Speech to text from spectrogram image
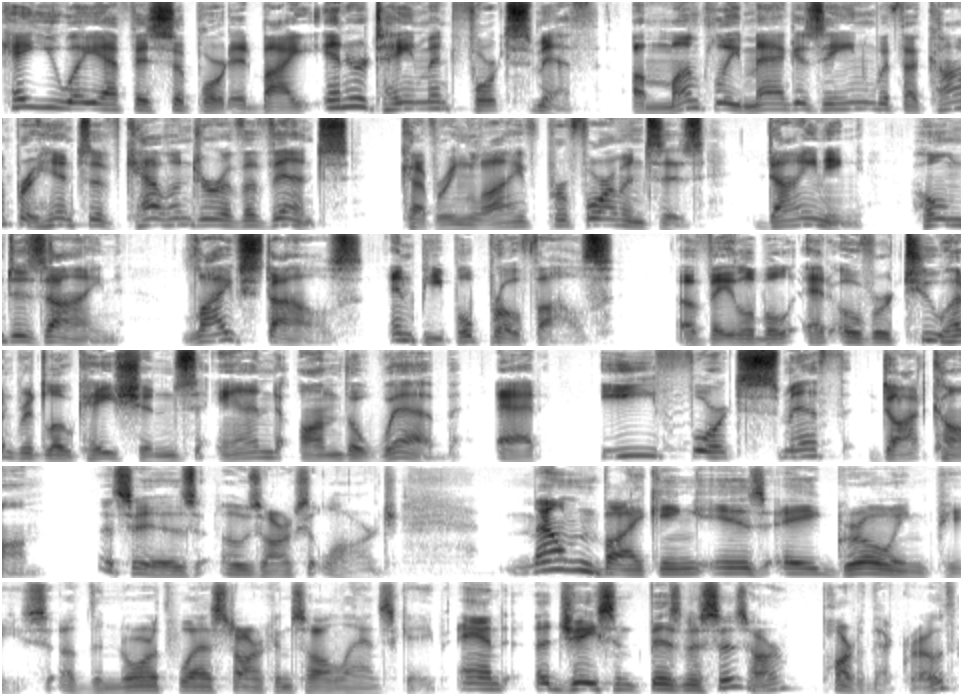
KUAF is supported by Entertainment Fort Smith, a monthly magazine with a comprehensive calendar of events covering live performances, dining, home design, lifestyles, and people profiles. Available at over 200 locations and on the web at efortsmith.com. This is Ozarks at Large. Mountain biking is a growing piece of the Northwest Arkansas landscape, and adjacent businesses are part of that growth.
